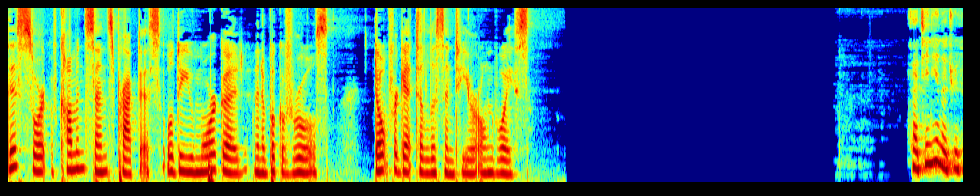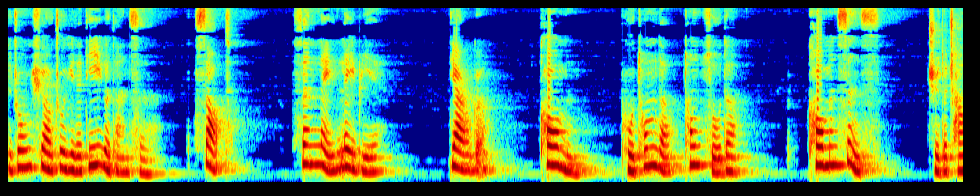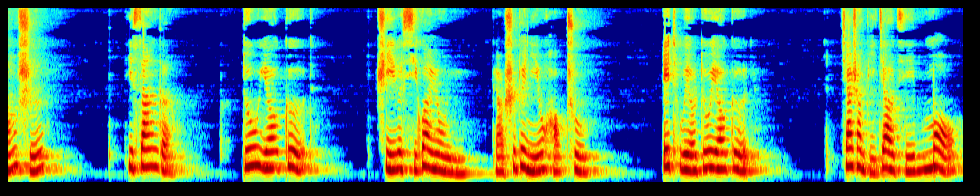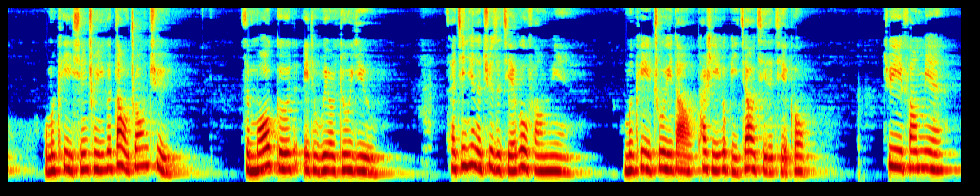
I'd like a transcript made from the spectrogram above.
This sort of common sense practice will do you more good than a book of rules. Don't forget to listen to your own voice. sort，分类类别；第二个，common，普通的、通俗的；common sense，指的常识。第三个 do your good，是一个习惯用语，表示对你有好处。It will do your good，加上比较级 more。我们可以形成一个倒装句：The more good it will do you。在今天的句子结构方面，我们可以注意到它是一个比较级的结构。句意方面，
